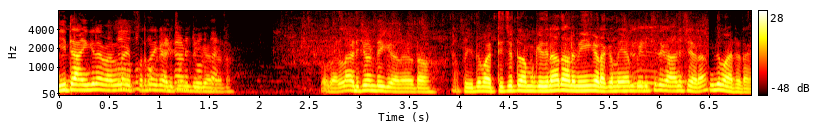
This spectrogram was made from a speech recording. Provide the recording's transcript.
ഈ ടാങ്കിലെ വെള്ളം ഇപ്പുറത്തേക്ക് അടിച്ചുകൊണ്ടിരിക്കുകയാണ് കേട്ടോ. ഓ വെള്ളം അടിച്ചുകൊണ്ടിരിക്കുകയാണ് കേട്ടോ. അപ്പോൾ ഇത് വറ്റിച്ചിട്ട് നമുക്ക് ഇതിനകത്താണ് മീൻ കിടക്കുന്നത്. ഞാൻ പിടിച്ചിട്ട് കാണിച്ചു തരാം. ഇത് മാറ്റട്ടെ.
